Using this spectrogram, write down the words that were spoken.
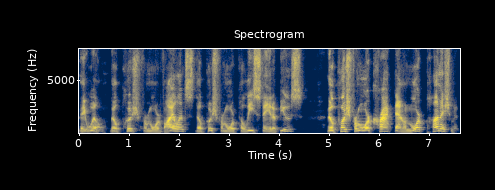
They will. They'll push for more violence. They'll push for more police state abuse. They'll push for more crackdown, more punishment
